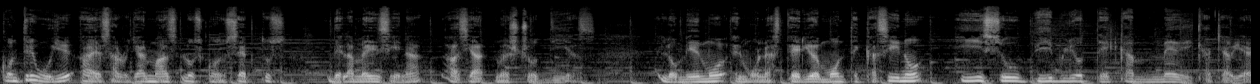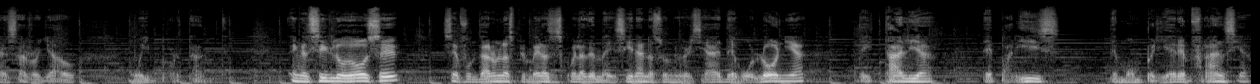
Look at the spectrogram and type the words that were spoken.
contribuye a desarrollar más los conceptos de la medicina hacia nuestros días. Lo mismo el monasterio de Monte Cassino y su biblioteca médica que había desarrollado muy importante. En el siglo XII se fundaron las primeras escuelas de medicina en las universidades de Bolonia, de Italia, de París, de Montpellier en Francia.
